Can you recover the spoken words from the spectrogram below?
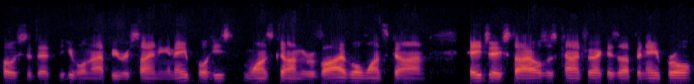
posted that he will not be resigning in April. He's once gone Revival, once gone. AJ Styles' contract is up in April.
